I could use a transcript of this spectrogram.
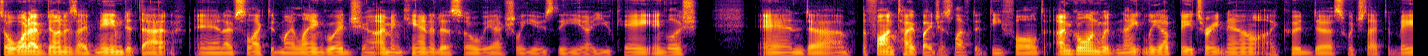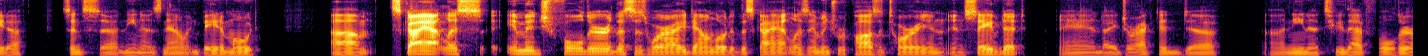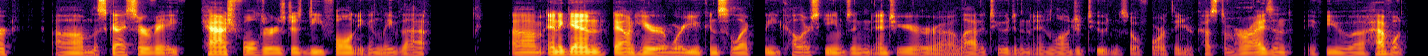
So what I've done is I've named it that, and I've selected my language. Uh, I'm in Canada, so we actually use the uh, UK English. And uh, the font type I just left at default. I'm going with nightly updates right now. I could uh, switch that to beta since uh, Nina is now in beta mode. Um, Sky Atlas image folder. This is where I downloaded the Sky Atlas image repository and, and saved it. And I directed uh, Nina to that folder. Um, the Sky Survey cache folder is just default. You can leave that. Um, and again, down here where you can select the color schemes and enter your uh, latitude and, and, longitude and so forth and your custom horizon if you uh, have one.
